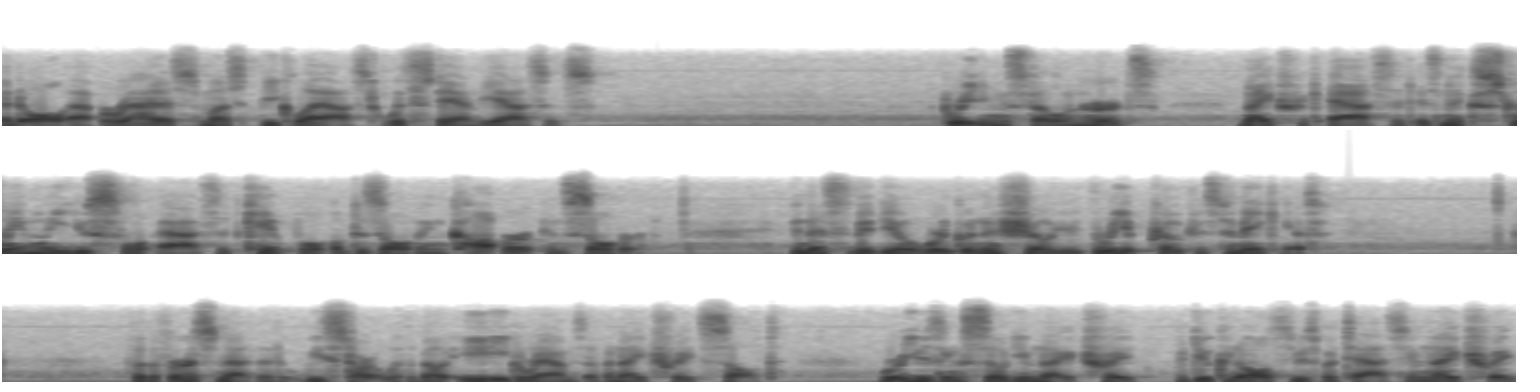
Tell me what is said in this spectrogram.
and all apparatus must be glassed to withstand the acids. Greetings, fellow nerds. Nitric acid is an extremely useful acid capable of dissolving copper and silver. In this video, we're going to show you three approaches to making it. For the first method, we start with about 80 grams of a nitrate salt. We're using sodium nitrate, but you can also use potassium nitrate,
